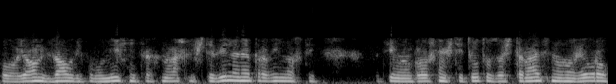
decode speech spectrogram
po javnih zavodih, po bolnišnicah našli številne nepravilnosti, recimo na Onkološkem inštitutu za 14 milijonov evrov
